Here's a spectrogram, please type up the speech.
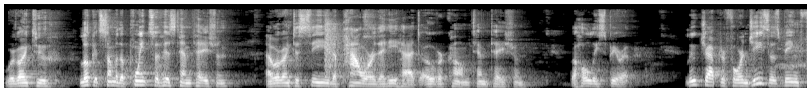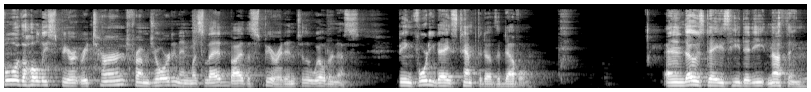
We're going to look at some of the points of his temptation, and we're going to see the power that he had to overcome temptation, the Holy Spirit. Luke chapter 4 And Jesus, being full of the Holy Spirit, returned from Jordan and was led by the Spirit into the wilderness, being forty days tempted of the devil. And in those days he did eat nothing.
